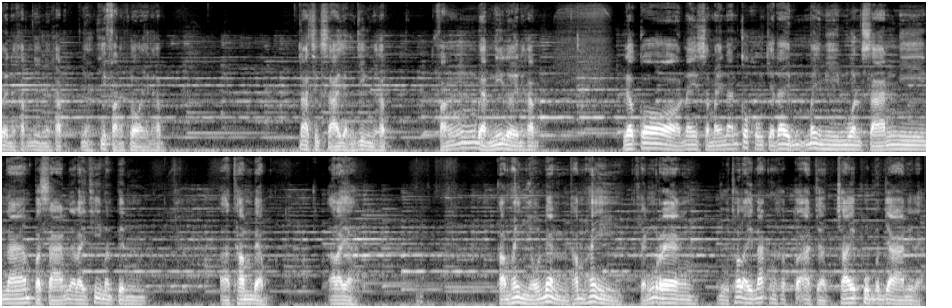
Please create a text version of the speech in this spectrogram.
ด้วยนะครับนี่นะครับเนี่ยที่ฝังพลอยนะครับน่าศึกษาอย่างยิ่งนะครับ ฝังแบบนี้เลยนะครับ แล้วก็ในสมัยนั้นก็คงจะได้ไม่มีมวลสารมีน้ำประสานอะไรที่มันเป็นอ่าทำแบบอะไรอะทำให้เหนียวแน่นทำให้แข็งแรงอยู่เท่าไรนักนะครับ ก็อาจจะใช้ภูมิปัญญานี่แหละ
